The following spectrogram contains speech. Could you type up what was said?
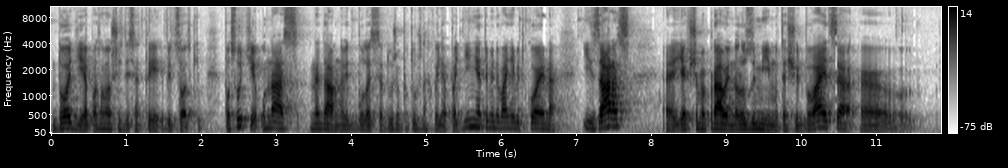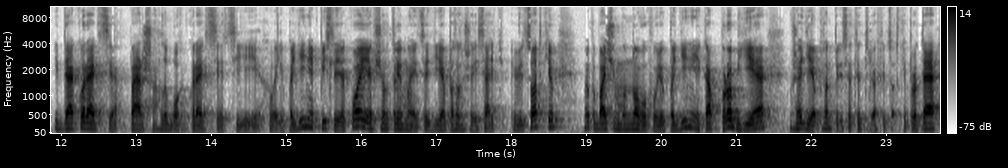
до діапазону 60%. По суті, у нас недавно відбулася дуже потужна хвиля падіння домінування біткоїна, і зараз, е, якщо ми правильно розуміємо те, що відбувається, е, Іде корекція, перша глибока корекція цієї хвилі падіння, після якої, якщо втримається діапазон 60%, ми побачимо нову хвилю падіння, яка проб'є вже діапазон 53%. Проте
